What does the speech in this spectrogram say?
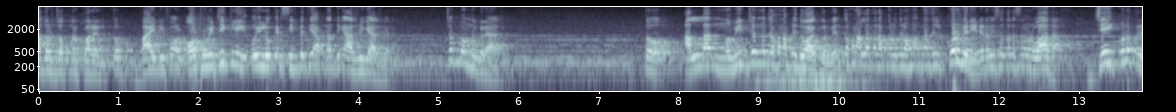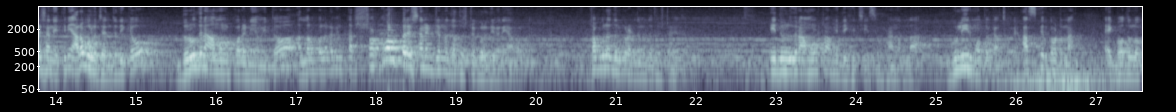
আদর যত্ন করেন, তো বাই ডিফল্ট অটোমেটিকলি ওই লোকের সিম্পেথি আপনার দিকে আসবে কি আসবে না? চোখ বন্ধ করে আসবে। তো আল্লাহ নবীর জন্য যখন আপনি দোয়া করবেন, তখন আল্লাহ তালা আপনার রহমত নাজিল করবেন এটা নবী সাল্লাহ ওয়াদা। যে কোনো পেরেশানি, তিনি আরও বলেছেন, যদি কেউ দুরুদের আমল করে নিয়মিত, আল্লাহ রব্বুল আলমিন তার সকল পেরেশানির জন্য যথেষ্ট করে দেবেন এই আমলটাকে। সবগুলো দূর করার জন্য যথেষ্ট হয়ে যাবে। এই দুরুদের আমলটা আমি দেখেছি সুহান আল্লাহ গুলির মতো কাজ করে। আজকের ঘটনা, এক ভদ্রলোক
